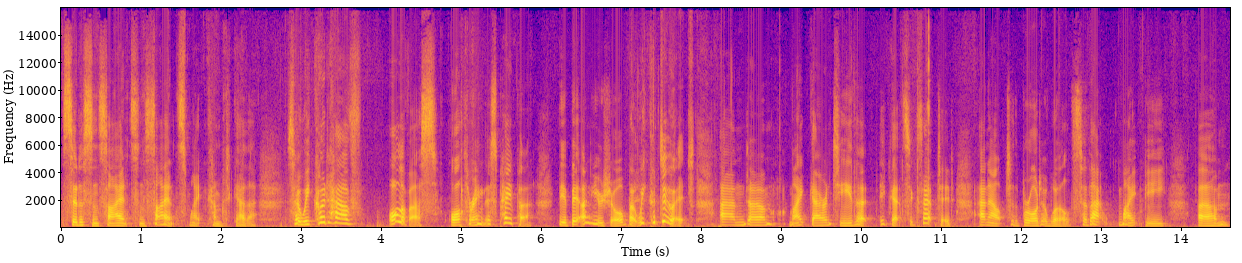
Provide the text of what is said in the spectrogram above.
citizen science and science might come together. So we could have all of us authoring this paper. Be a bit unusual, but we could do it and um, might guarantee that it gets accepted and out to the broader world. So that might be um,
